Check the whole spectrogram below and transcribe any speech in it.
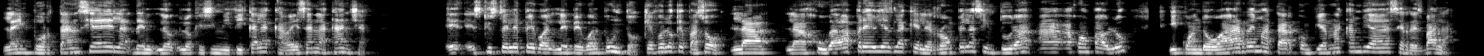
la importancia de, la, de lo, lo que significa la cabeza en la cancha es que usted le pegó, le pegó al punto. ¿Qué fue lo que pasó? La, jugada previa es la que le rompe la cintura a, Juan Pablo y cuando va a rematar con pierna cambiada se resbala.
